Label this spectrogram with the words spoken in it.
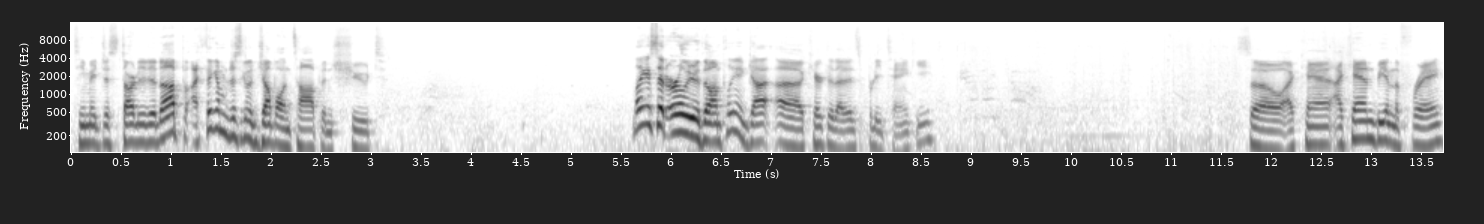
Teammate just started it up. I think I'm just going to jump on top and shoot. Like I said earlier, though, I'm playing a uh, character that is pretty tanky. So I can I can be in the fray,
